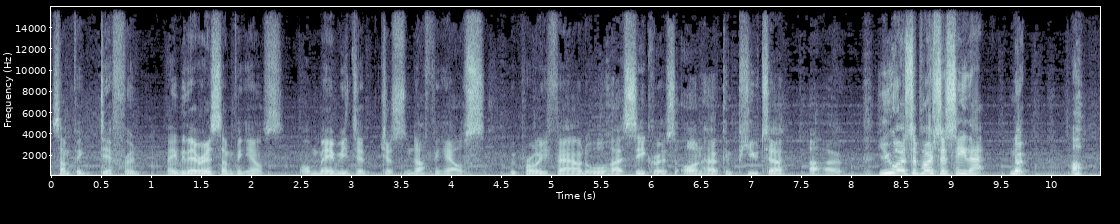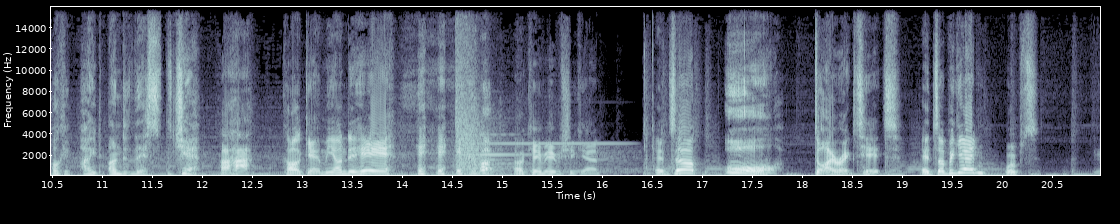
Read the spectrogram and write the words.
Something different. Maybe there is something else. Or maybe just nothing else. We probably found all her secrets on her computer. Uh-oh. You weren't supposed to see that! Nope. Oh, okay. Hide under this, the chair. Aha! Can't get me under here. oh. Okay, maybe she can. Heads up. Oh, direct hit. Heads up again. Whoops.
